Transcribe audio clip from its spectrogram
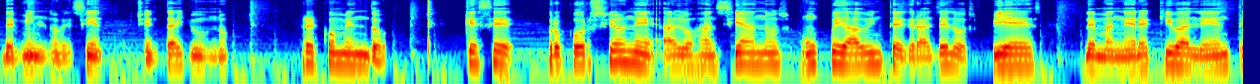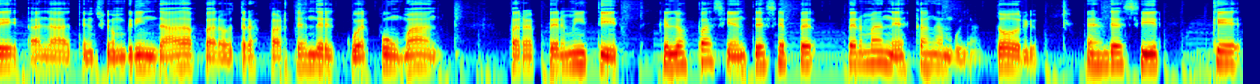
de 1981 recomendó que se proporcione a los ancianos un cuidado integral de los pies de manera equivalente a la atención brindada para otras partes del cuerpo humano, para permitir que los pacientes se permanezcan ambulatorios, es decir, que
